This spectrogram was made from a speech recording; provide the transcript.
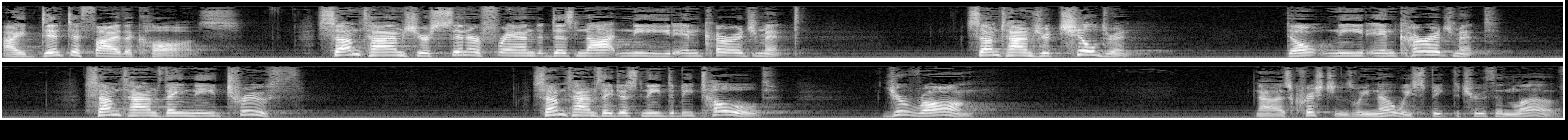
Identify the cause. Sometimes your sinner friend does not need encouragement. Sometimes your children don't need encouragement. Sometimes they need truth. Sometimes they just need to be told, you're wrong. Now, as Christians, we know we speak the truth in love.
